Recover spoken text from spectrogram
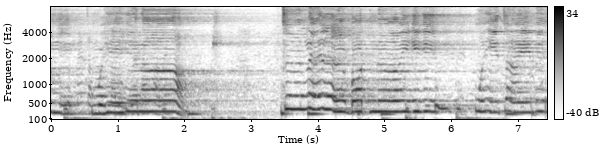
งเวลาจะเล่นบทไหนไว้ใจแม่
